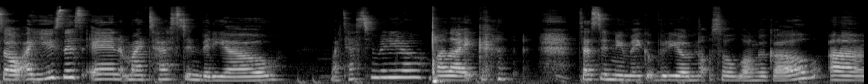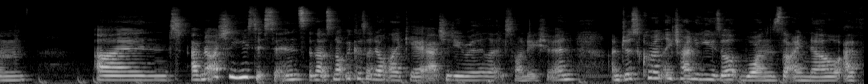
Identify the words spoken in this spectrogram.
So I used this in my testing video. My testing video? My like testing new makeup video not so long ago. Um, and I've not actually used it since and that's not because I don't like it. I actually do really like this foundation. I'm just currently trying to use up ones that I know I've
